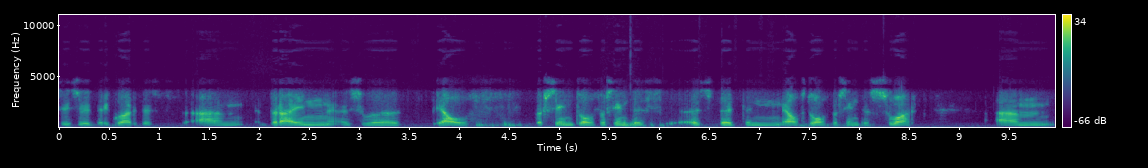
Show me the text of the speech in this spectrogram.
sê so 3 kwart is ehm um, brein so 11% 12% is is dit en 11 12% is swart. Ehm um,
